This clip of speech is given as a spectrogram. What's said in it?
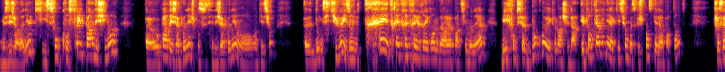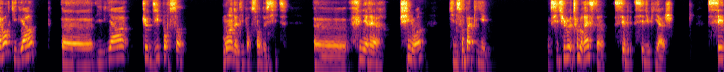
musées jordaniens, qui sont construits par des Chinois euh, au part des Japonais, je pense que c'est des Japonais en, question. Euh, donc, si tu veux, ils ont une très, très, très, très, grande valeur patrimoniale, mais ils fonctionnent beaucoup avec le marché de l'art. Et pour terminer la question, parce que je pense qu'elle est importante, il faut savoir qu'il y a, euh, il y a que 10%, moins de 10% de sites funéraires chinois qui ne sont pas pillés. Donc, si tu veux, tout le reste, c'est du pillage. C'est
